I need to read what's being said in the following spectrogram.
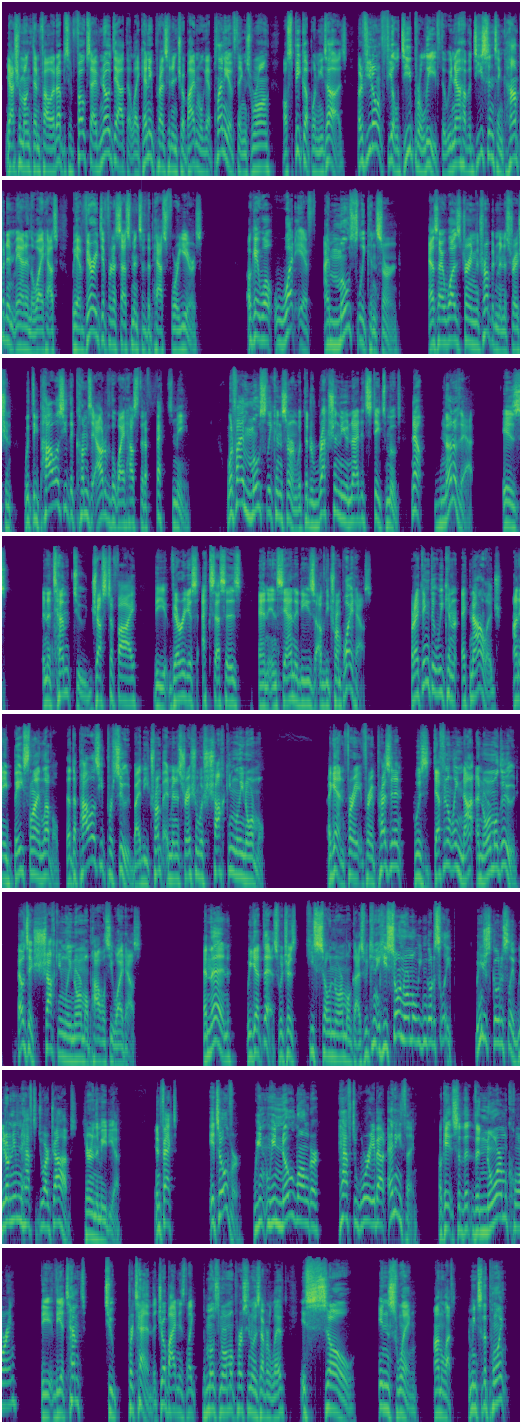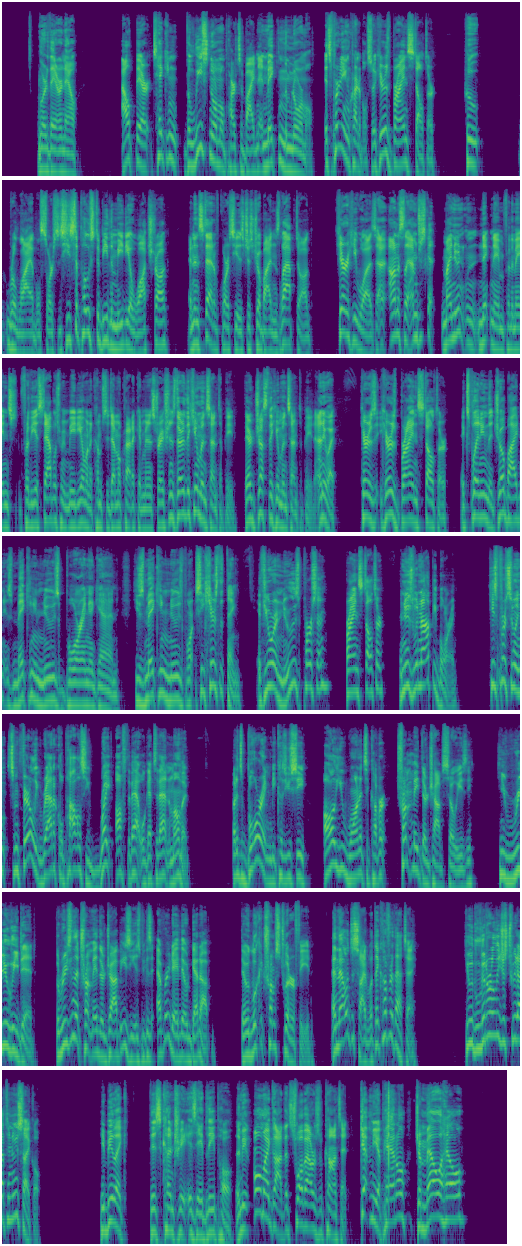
Yascha Mounk then followed up. He said, Folks, I have no doubt that, like any president, Joe Biden will get plenty of things wrong. I'll speak up when he does. But if you don't feel deep relief that we now have a decent and competent man in the White House, we have very different assessments of the past four years. Okay, well, what if I'm mostly concerned as I was during the Trump administration, with the policy that comes out of the White House that affects me? What if I'm mostly concerned with the direction the United States moves? Now, none of that is an attempt to justify the various excesses and insanities of the Trump White House. But I think that we can acknowledge on a baseline level that the policy pursued by the Trump administration was shockingly normal. Again, for a, for a president who is definitely not a normal dude, that was a shockingly normal policy White House. And then we get this, which is he's so normal, guys. We can he's so normal we can go to sleep. We can just go to sleep. We don't even have to do our jobs here in the media. In fact, it's over. We we no longer have to worry about anything. Okay, so the, the norm coring, the the attempt to pretend that Joe Biden is like the most normal person who has ever lived is so in swing on the left. I mean, to the point where they are now out there taking the least normal parts of Biden and making them normal. It's pretty incredible. So here's Brian Stelter, who reliable sources. He's supposed to be the media watchdog. And instead, of course, he is just Joe Biden's lapdog. Here he was. Uh, honestly, I'm just gonna, my new nickname for the main for the establishment media when it comes to Democratic administrations. They're the human centipede. They're just the human centipede. Anyway, here's here's Brian Stelter explaining that Joe Biden is making news boring again. He's making news boring. See, here's the thing: if you were a news person, Brian Stelter, the news would not be boring. He's pursuing some fairly radical policy right off the bat. We'll get to that in a moment. But it's boring because you see all you wanted to cover. Trump made their job so easy. He really did. The reason that Trump made their job easy is because every day they would get up, they would look at Trump's Twitter feed, and that would decide what they cover that day. He would literally just tweet out the news cycle. He'd be like, this country is a bleep hole. I mean, oh my God, that's 12 hours of content. Get me a panel. Jemele Hill.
